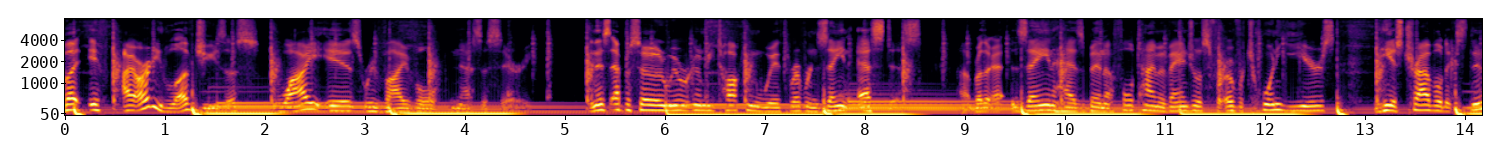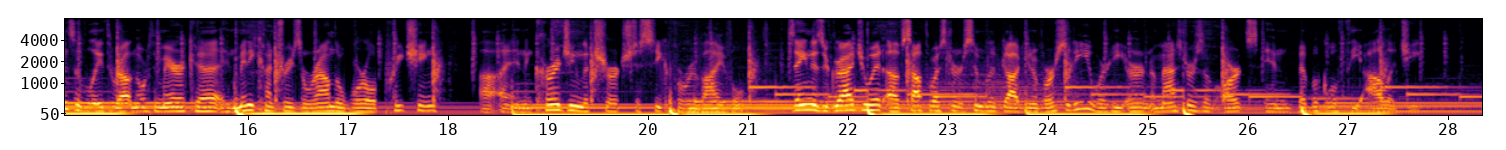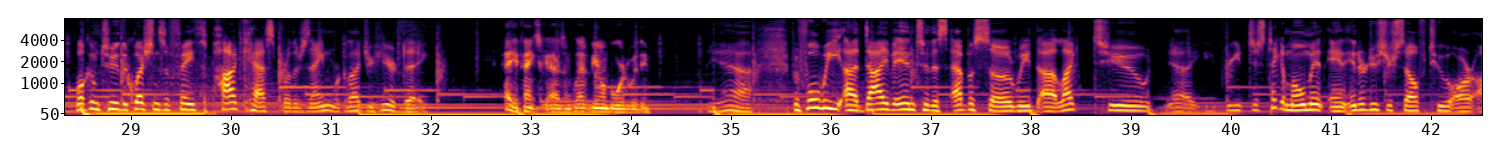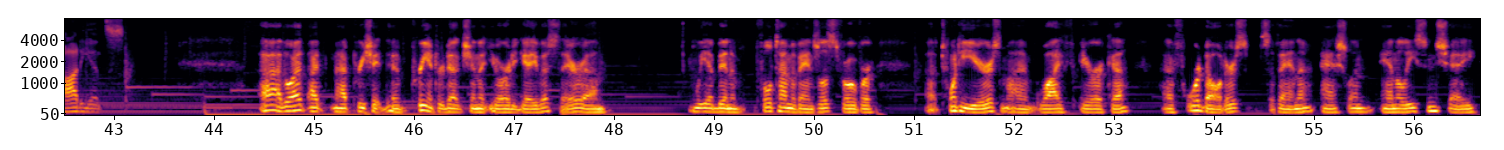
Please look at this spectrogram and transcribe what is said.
But if I already love Jesus, why is revival necessary? In this episode, we were going to be talking with Reverend Zane Estis. Uh, Brother Zane has been a full time evangelist for over 20 years. He has traveled extensively throughout North America and many countries around the world preaching uh, and encouraging the church to seek for revival. Zane is a graduate of Southwestern Assembly of God University, where he earned a Master's of Arts in Biblical Theology. Welcome to the Questions of Faith podcast, Brother Zane. We're glad you're here today. Hey, thanks, guys. I'm glad to be on board with you. Yeah. Before we uh, dive into this episode, we'd uh, like to uh, for you just take a moment and introduce yourself to our audience. Uh, well, I, I, appreciate the pre-introduction that you already gave us there. Um, we have been a full-time evangelist for over uh, 20 years. My wife, Erica, I have four daughters, Savannah, Ashlyn, Annalise, and Shay.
